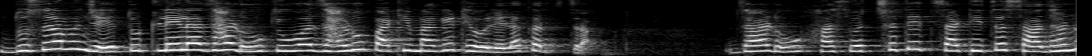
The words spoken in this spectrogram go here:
दुसरं म्हणजे तुटलेला झाडू किंवा झाडू पाठीमागे ठेवलेला कचरा. झाडू हा स्वच्छतेसाठीचं साधन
